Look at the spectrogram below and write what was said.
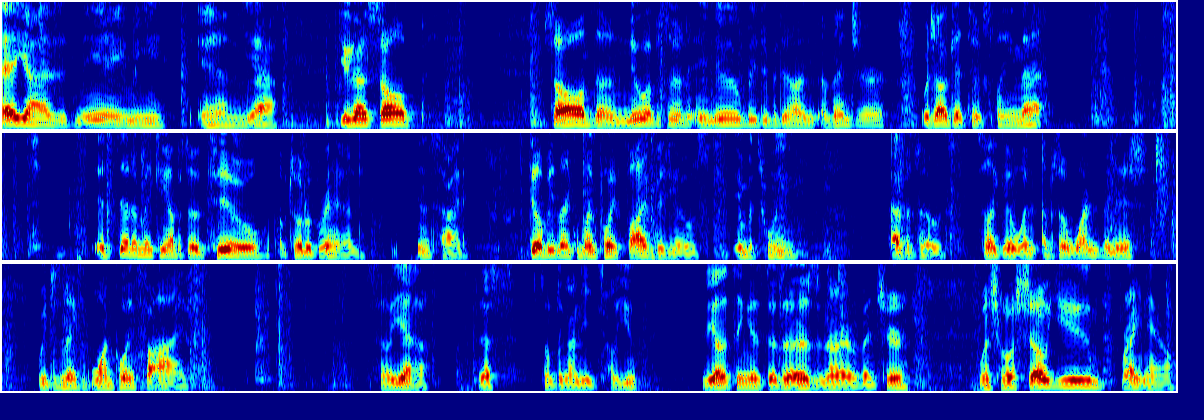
Hey guys, it's me, Amy, and yeah, you guys saw saw the new episode, a new adventure, which I'll get to explain that. Instead of making episode two of Total Grand inside, there'll be like 1.5 videos in between episodes. So like when episode one finish, we just make 1.5. So yeah, that's something I need to tell you. And the other thing is that there is another adventure, which we'll show you right now.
